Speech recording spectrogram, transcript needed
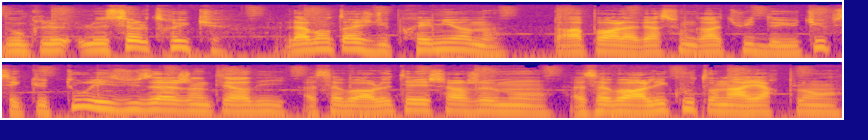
Donc le seul truc, l'avantage du premium par rapport à la version gratuite de YouTube, c'est que tous les usages interdits, à savoir le téléchargement, à savoir l'écoute en arrière-plan,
